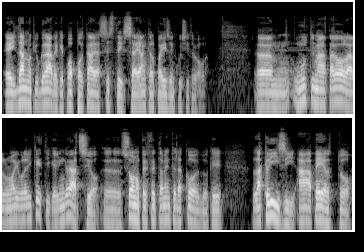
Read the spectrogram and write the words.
è il danno più grave che può portare a se stessa e anche al Paese in cui si trova. Um, un'ultima parola all'onorevole Richetti che ringrazio, uh, sono perfettamente d'accordo che la crisi ha aperto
